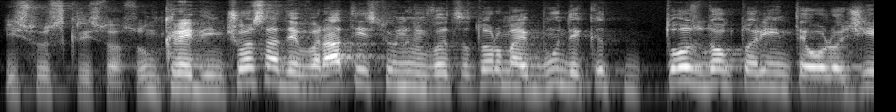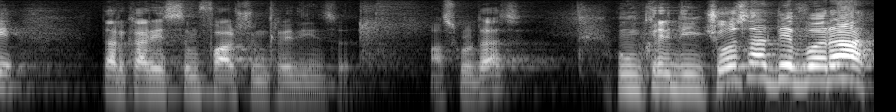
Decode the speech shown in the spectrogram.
Isus Hristos. Un credincios adevărat este un învățător mai bun decât toți doctorii în teologie, dar care sunt falși în credință. Ascultați? Un credincios adevărat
